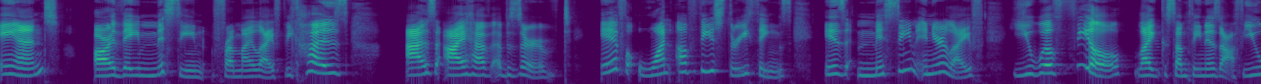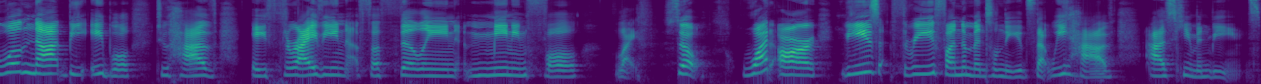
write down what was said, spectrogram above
And are they missing from my life? Because as I have observed, if one of these three things is missing in your life, you will feel like something is off. You will not be able to have a thriving, fulfilling, meaningful life. So, what are these three fundamental needs that we have as human beings?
